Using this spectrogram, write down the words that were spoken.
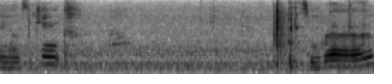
and some pink and some red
